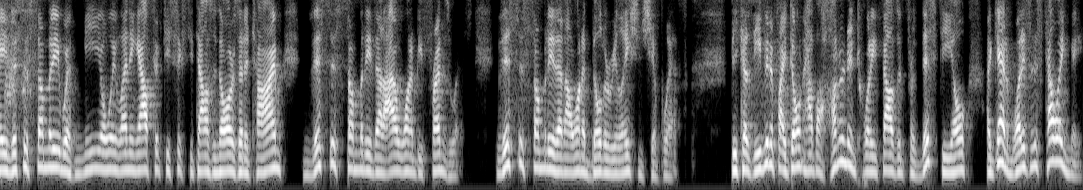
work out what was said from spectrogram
hey, this is somebody with me only lending out fifty, sixty thousand dollars at a time. This is somebody that I want to be friends with. This is somebody that I want to build a relationship with because even if I don't have 120,000 for this deal, again, what is this telling me?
